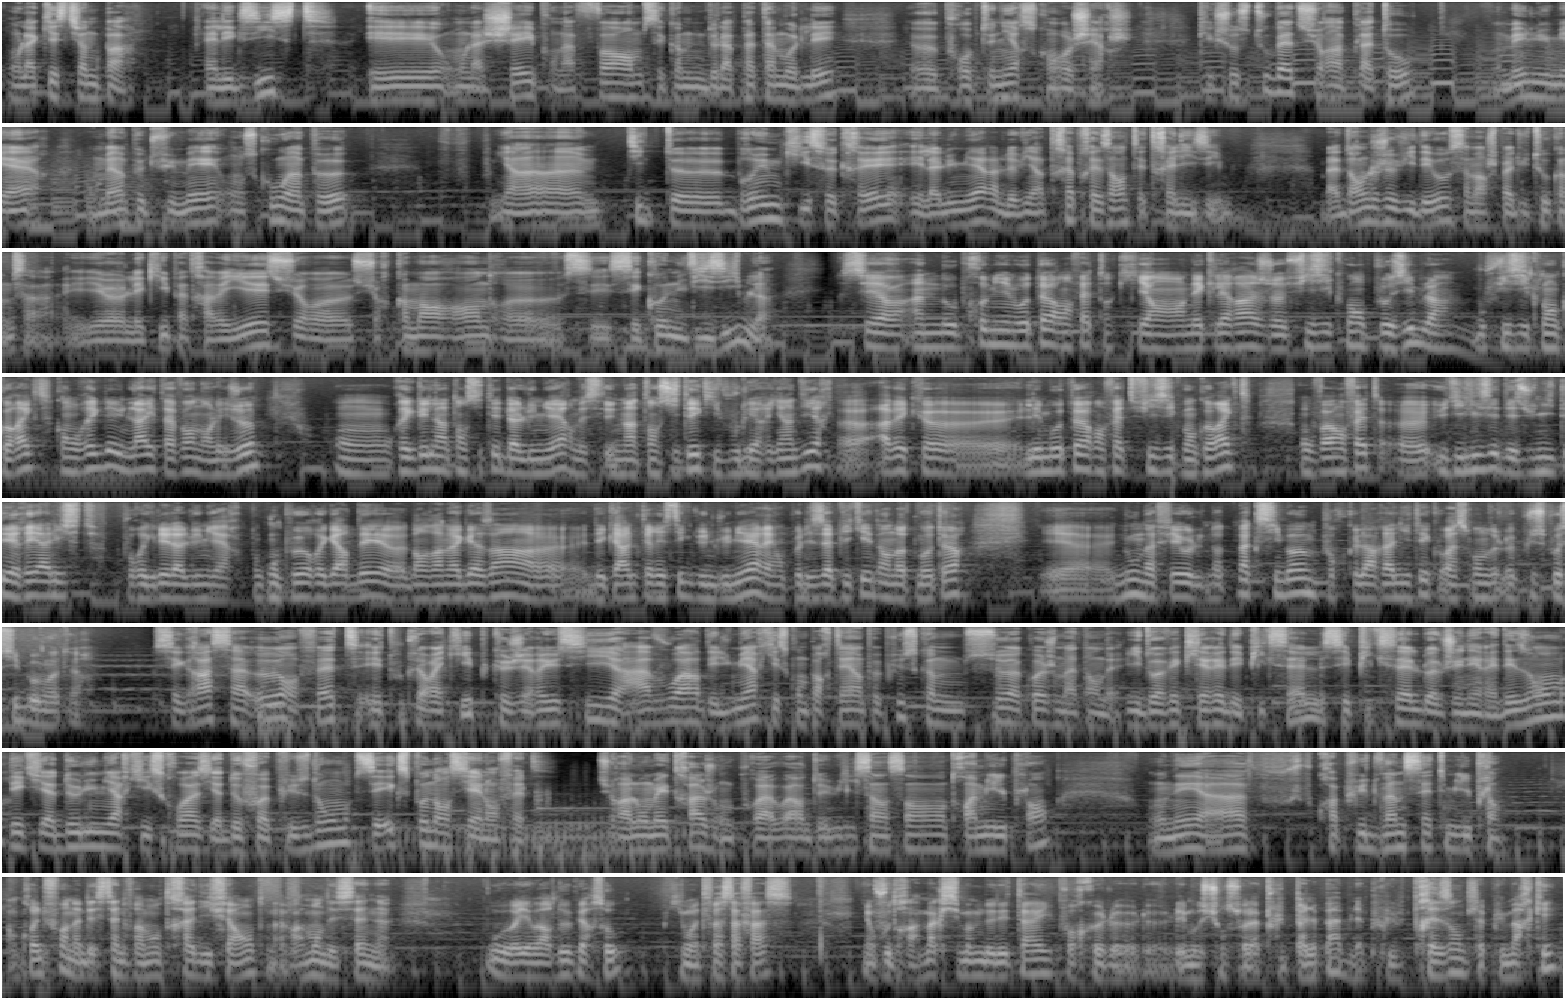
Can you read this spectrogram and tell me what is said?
on la questionne pas. Elle existe et on la shape, on la forme, c'est comme de la pâte à modeler euh, pour obtenir ce qu'on recherche. Quelque chose tout bête sur un plateau, on met une lumière, on met un peu de fumée, on secoue un peu, il y a une petite euh, brume qui se crée et la lumière elle devient très présente et très lisible. Bah, dans le jeu vidéo, ça marche pas du tout comme ça. Et euh, l'équipe a travaillé sur, euh, comment rendre ces cônes visibles. C'est un de nos premiers moteurs en fait qui est en éclairage physiquement plausible ou physiquement correct. Quand on réglait une light avant dans les jeux, on réglait l'intensité de la lumière, mais c'est une intensité qui voulait rien dire. Euh, avec euh, les moteurs en fait physiquement corrects, on va en fait euh, utiliser des unités réalistes pour régler la lumière. Donc on peut regarder dans un magasin des caractéristiques d'une lumière et on peut les appliquer dans notre moteur. Et nous on a fait notre maximum pour que la réalité corresponde le plus possible au moteur. C'est grâce à eux, en fait, et toute leur équipe, que j'ai réussi à avoir des lumières qui se comportaient un peu plus comme ce à quoi je m'attendais. Ils doivent éclairer des pixels, ces pixels doivent générer des ombres. Dès qu'il y a deux lumières qui se croisent, il y a deux fois plus d'ombres. C'est exponentiel, en fait. Sur un long métrage, on pourrait avoir 2500, 3000 plans. On est à, je crois, plus de 27 000 plans. Encore une fois, on a des scènes vraiment très différentes. On a vraiment des scènes où il va y avoir deux persos qui vont être face à face. Et on voudra un maximum de détails pour que l'émotion soit la plus palpable, la plus présente, la plus marquée.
